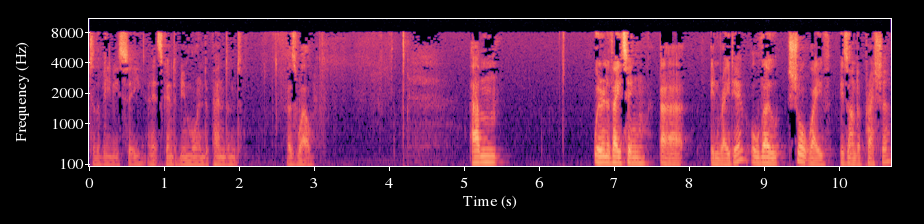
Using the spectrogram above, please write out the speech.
to the BBC and it's going to be more independent as well. Um, we're innovating uh, in radio, although shortwave is under pressure.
